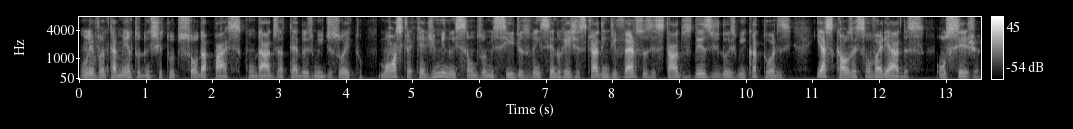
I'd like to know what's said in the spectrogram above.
um levantamento do Instituto Sou da Paz, com dados até 2018, mostra que a diminuição dos homicídios vem sendo registrada em diversos estados desde 2014 e as causas são variadas. Ou seja,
